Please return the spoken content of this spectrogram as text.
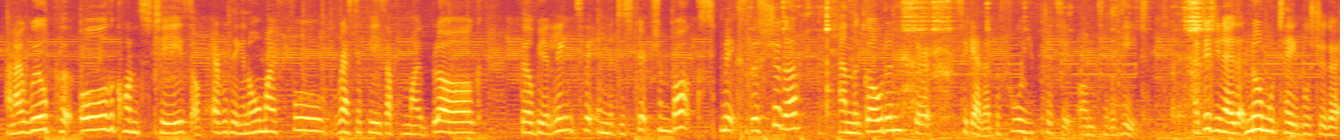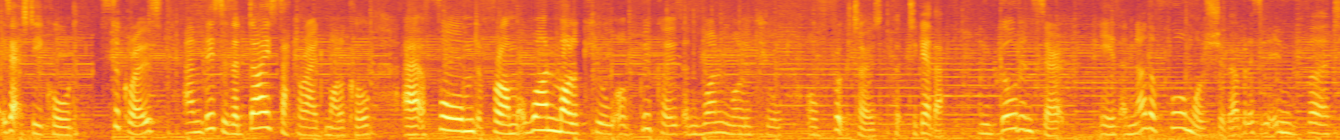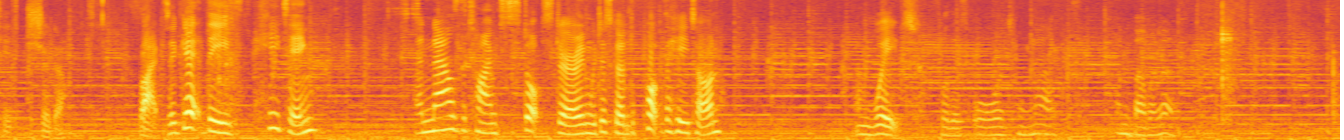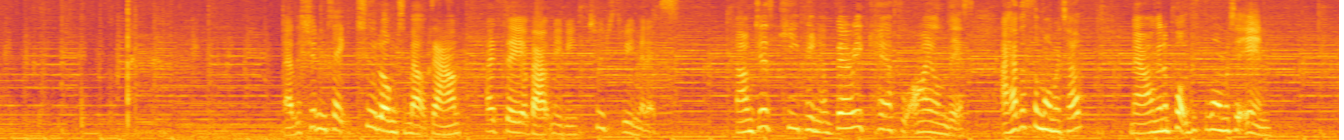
And I will put all the quantities of everything and all my full recipes up on my blog. There'll be a link to it in the description box. Mix the sugar and the golden syrup together before you put it onto the heat. Now did you know that normal table sugar is actually called sucrose and this is a disaccharide molecule uh, formed from one molecule of glucose and one molecule of fructose put together. And golden syrup is another form of sugar but it's an inverted sugar. Right, so get these heating and now's the time to stop stirring. We're just going to pop the heat on and wait for this all to melt and bubble up. Now this shouldn't take too long to melt down. I'd say about maybe two to three minutes. Now I'm just keeping a very careful eye on this. I have a thermometer. Now I'm going to pop the thermometer in.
